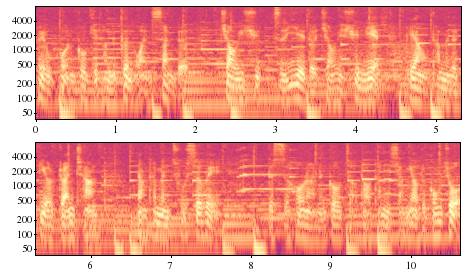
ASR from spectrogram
退伍后，能够给他们更完善的教育训职业的教育训练，培养他们的第二专长，让他们出社会的时候呢，能够找到他们想要的工作。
